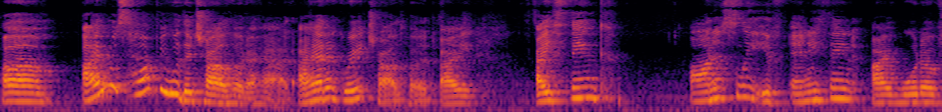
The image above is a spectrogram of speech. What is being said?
Um, I was happy with the childhood I had. I had a great childhood. I I think honestly, if anything, I would have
